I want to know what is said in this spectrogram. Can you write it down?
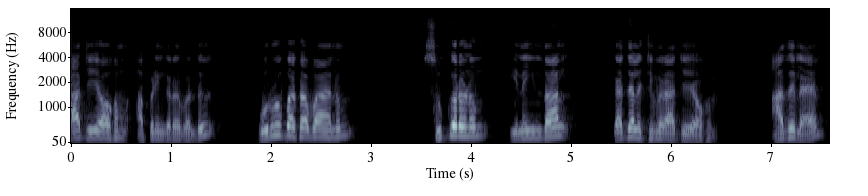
ராஜயோகம் அப்படிங்கிறது வந்து குரு பகவானும் சுக்கரனும் இணைந்தால் கஜலட்சுமி ராஜயோகம். அதில்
